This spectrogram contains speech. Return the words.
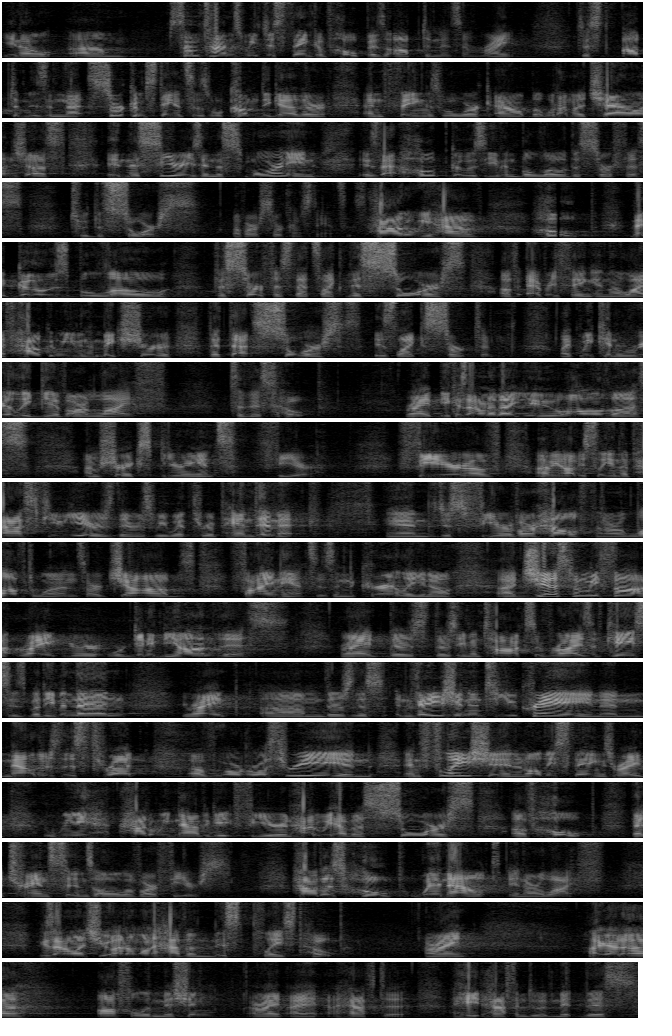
you know, um, sometimes we just think of hope as optimism, right? Just optimism that circumstances will come together and things will work out. But what I'm going to challenge us in this series and this morning is that hope goes even below the surface to the source of our circumstances. How do we have hope that goes below the surface that's like this source of everything in the life? How can we even make sure that that source is like certain? Like we can really give our life to this hope, right? Because I don't know about you, all of us, I'm sure, experience fear. Fear of, I mean, obviously, in the past few years, there's, we went through a pandemic and just fear of our health and our loved ones, our jobs, finances. And currently, you know, uh, just when we thought, right, we're, we're getting beyond this, right, there's, there's even talks of rise of cases. But even then, right? Um, there's this invasion into Ukraine, and now there's this threat of World War III and inflation and all these things, right? We, how do we navigate fear, and how do we have a source of hope that transcends all of our fears? How does hope win out in our life? Because I don't want you, I don't want to have a misplaced hope, all right? I got a awful admission, all right? I, I have to, I hate having to admit this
